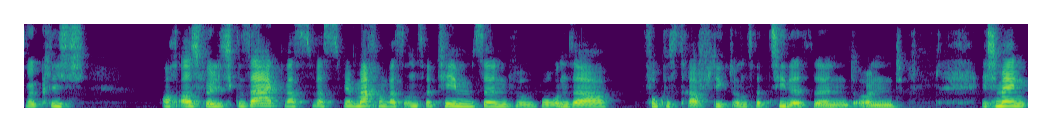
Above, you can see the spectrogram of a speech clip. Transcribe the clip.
wirklich auch ausführlich gesagt, was, was wir machen, was unsere Themen sind, wo, wo unser Fokus drauf liegt, unsere Ziele sind. Und ich meine,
